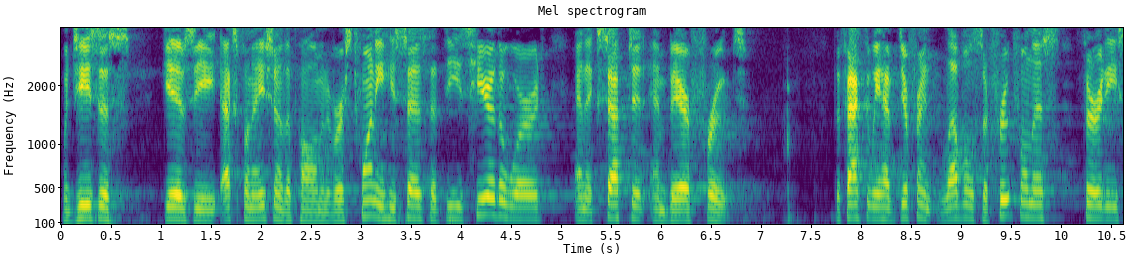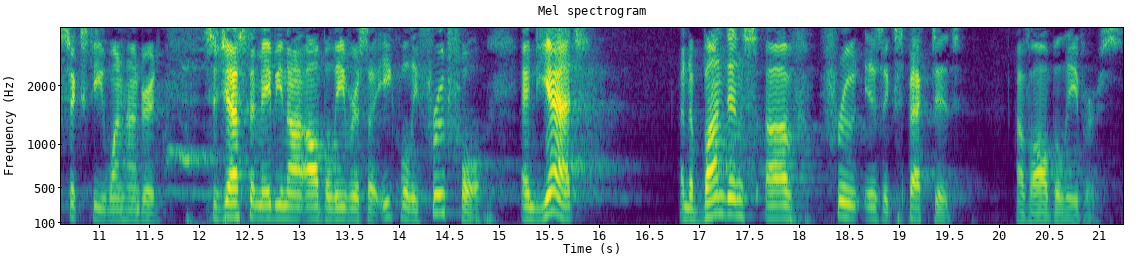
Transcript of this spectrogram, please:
When Jesus gives the explanation of the poem in verse 20, he says that these hear the word and accept it and bear fruit. The fact that we have different levels of fruitfulness 30, 60, 100 suggests that maybe not all believers are equally fruitful. And yet, an abundance of fruit is expected of all believers.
